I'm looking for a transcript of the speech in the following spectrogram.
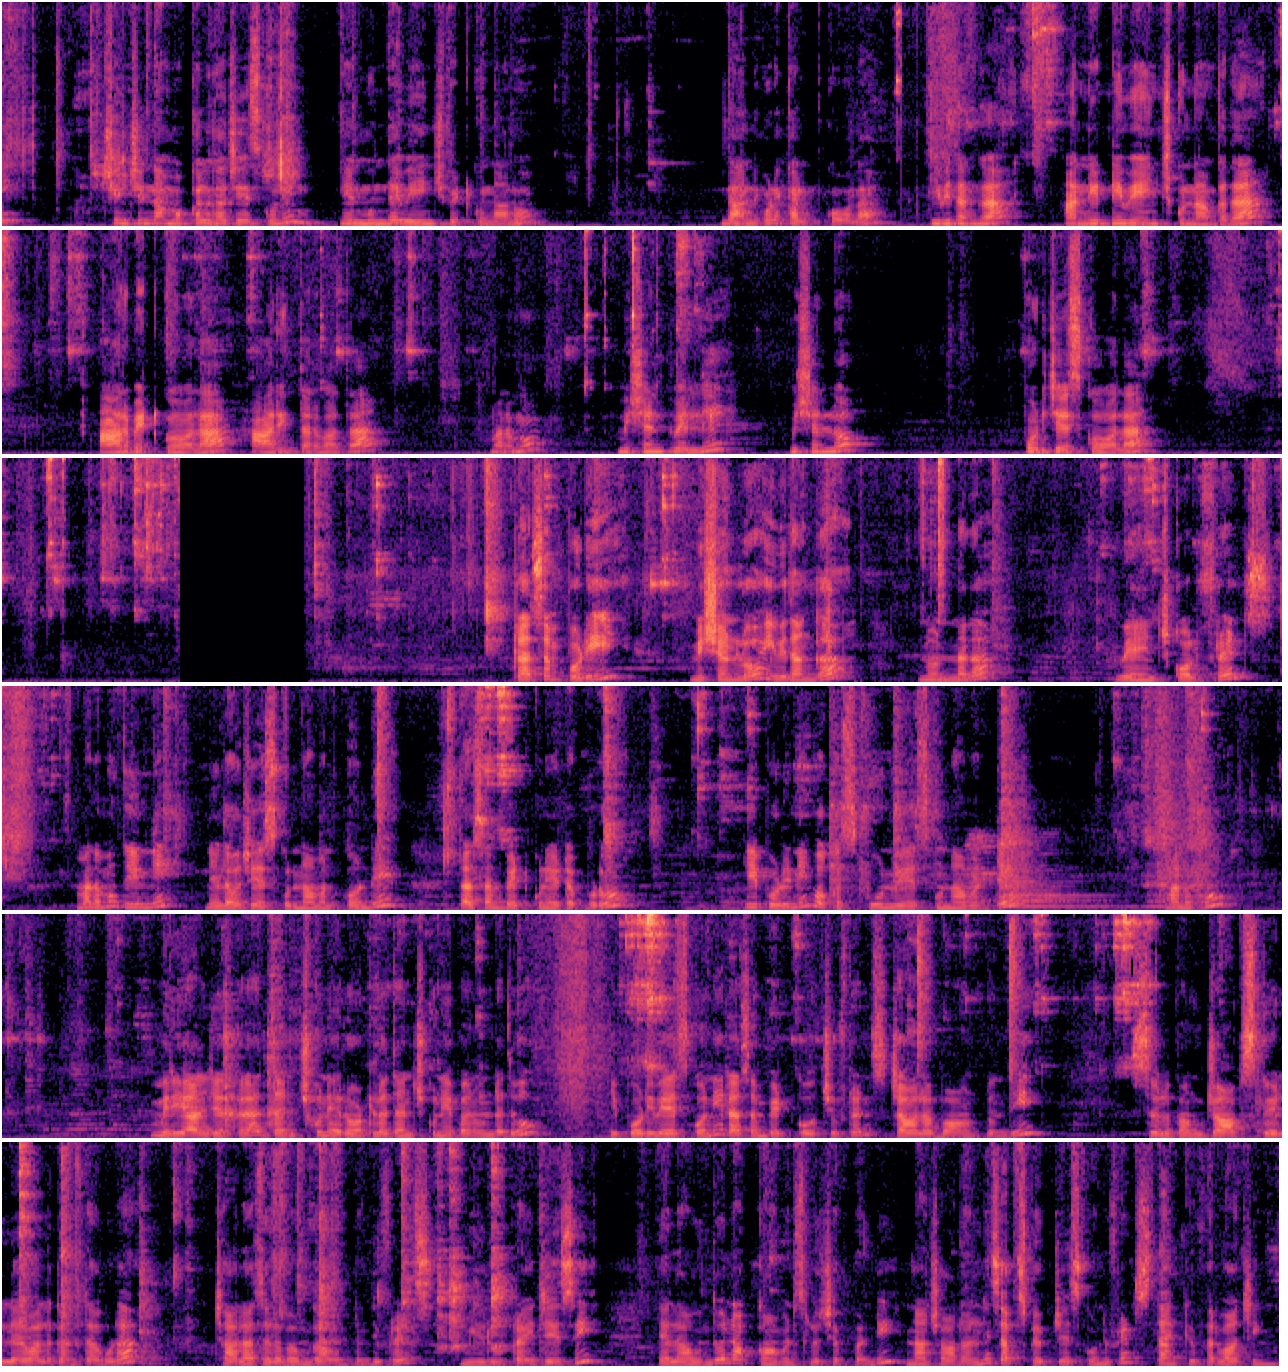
చిన్న చిన్న ముక్కలుగా చేసుకొని నేను ముందే వేయించి పెట్టుకున్నాను. దాన్ని కూడా కలుపుకోవాలా? ఈ విధంగా అన్నిటినీ వేయించుకున్నాం కదా ఆరబెట్టుకోవాలా? ఆరిన తర్వాత మనము మిషన్కి వెళ్ళి మిషన్లో పొడి చేసుకోవాలా? రసం పొడి మిషన్లో ఈ విధంగా నున్నగా వేయించుకోవాలి ఫ్రెండ్స్. మనము దీన్ని నిల్వ చేసుకున్నామనుకోండి రసం పెట్టుకునేటప్పుడు ఈ పొడిని ఒక స్పూన్ వేసుకున్నామంటే మనకు మిరియాల జీలకర్ర దంచుకునే రోట్లో దంచుకునే పని ఉండదు. ఈ పొడి వేసుకొని రసం పెట్టుకోవచ్చు ఫ్రెండ్స్ చాలా బాగుంటుంది. సులభం జాబ్స్కి వెళ్ళే వాళ్ళకంతా కూడా చాలా సులభంగా ఉంటుంది ఫ్రెండ్స్. మీరు ట్రై చేసి ఎలా ఉందో నాకు కామెంట్స్లో చెప్పండి. నా ఛానల్ని సబ్స్క్రైబ్ చేసుకోండి friends thank you for watching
